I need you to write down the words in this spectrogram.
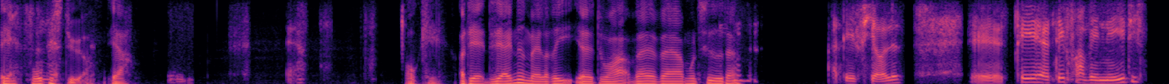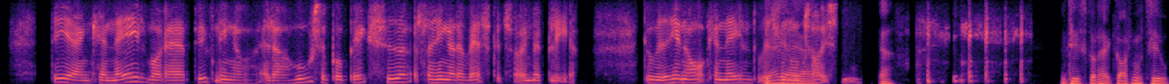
En Ja, bobestyr, ja. Ja. Okay. Og det, det andet maleri, øh, du har, hvad, hvad er motivet der? Ja, det er fjollet. Øh, det, er, det er fra Venedig. Det er en kanal, hvor der er bygninger eller huse på begge sider, og så hænger der vasketøj med blæer. Du ved, hen over kanalen. Du ved, Ja, sådan ja, nogle ja. Ja. Det skulle da have et godt motiv.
